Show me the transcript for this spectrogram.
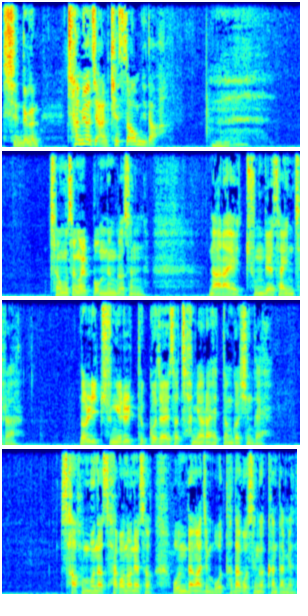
신등은 참여하지 않겠사옵니다. 음, 정승을 뽑는 것은 나라의 중대사인지라 널리 중의를 듣고자 해서 참여라 했던 것인데 사헌부나 사관원에서 온당하지 못하다고 생각한다면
